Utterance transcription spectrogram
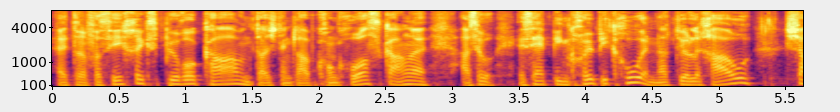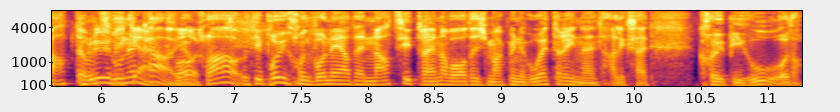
hat er ein Versicherungsbüro gehabt und da ist dann, glaube ich, Konkurs gegangen. Also, es hat beim Köbi Kuhn natürlich auch Schatten Brüche und Sonne gehabt. Ja, klar. Und die Brüche. Und als er dann Nazi-Trainer wurde, ich mag mich noch gut erinnern, haben alle gesagt, Köbi Hu, oder?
